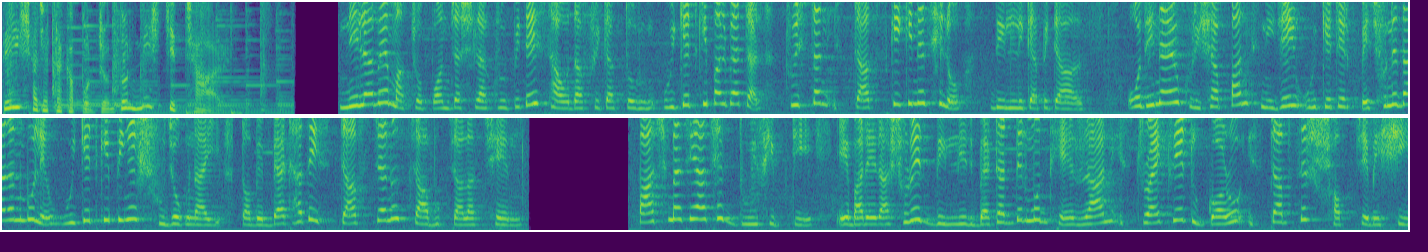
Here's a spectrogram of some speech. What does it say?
তেইশ হাজার টাকা পর্যন্ত নিশ্চিত ছাড়। নিলামে মাত্র পঞ্চাশ লাখ রুপিতেই সাউথ আফ্রিকার তরুণ উইকেট কিপার ব্যাটার ট্রিস্টান স্টাবসকে কিনেছিল দিল্লি ক্যাপিটালস। অধিনায়ক ঋষভ পান্থ নিজেই উইকেটের পেছনে দাঁড়ান বলে উইকেট কিপিংয়ের সুযোগ নাই, তবে ব্যাট হাতে স্টাবস যেন চাবুক চালাচ্ছেন। পাঁচ ম্যাচে আছে দুই ফিফটি। এবারের আসরে দিল্লির ব্যাটারদের মধ্যে রান স্ট্রাইক রেট গড় স্টাবসের সবচেয়ে বেশি।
